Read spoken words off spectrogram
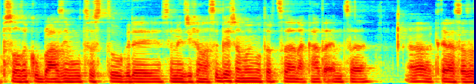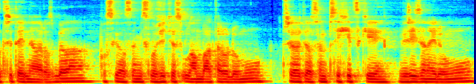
absolvoval takovou bláznivou cestu, kdy jsem nejdřív šel na Sibiř na mojí motorce, na KTMC, eh, která se za tři týdny ale rozbila. Posílal jsem ji složitě z Ulambátaru domů. Přiletěl jsem psychicky vyřízený domů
